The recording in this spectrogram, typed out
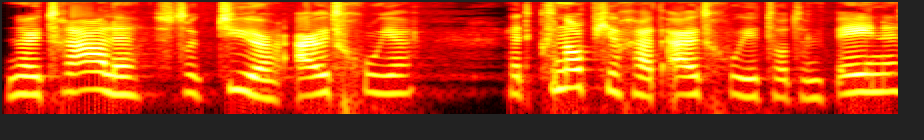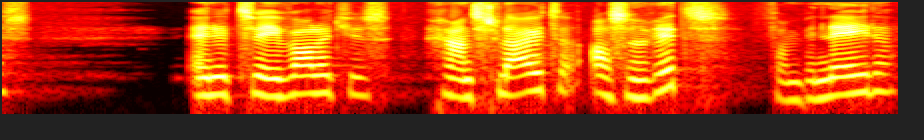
neutrale structuur uitgroeien. Het knopje gaat uitgroeien tot een penis en de twee walletjes gaan sluiten als een rits van beneden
